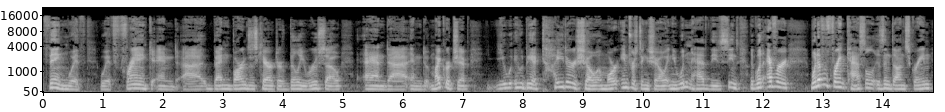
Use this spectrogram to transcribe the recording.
thing with with Frank and uh, Ben Barnes's character of Billy Russo and uh, and Microchip. You it would be a tighter show, a more interesting show, and you wouldn't have these scenes like whenever whenever Frank Castle isn't on screen,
